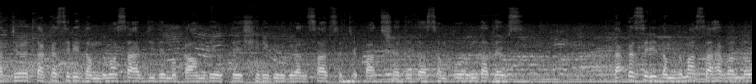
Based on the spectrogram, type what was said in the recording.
ਅੱਜ ਤਖਤ ਸ੍ਰੀ ਦਮਦਮਾ ਸਾਹਿਬ ਜੀ ਦੇ ਮੁਕਾਮ ਦੇ ਉੱਤੇ ਸ੍ਰੀ ਗੁਰੂ ਗ੍ਰੰਥ ਸਾਹਿਬ ਸੱਚੇ ਪਾਤਸ਼ਾਹ ਜੀ ਦਾ ਸੰਪੂਰਨਤਾ ਦਿਵਸ ਤਖਤ ਸ੍ਰੀ ਦਮਦਮਾ ਸਾਹਿਬ ਵੱਲੋਂ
